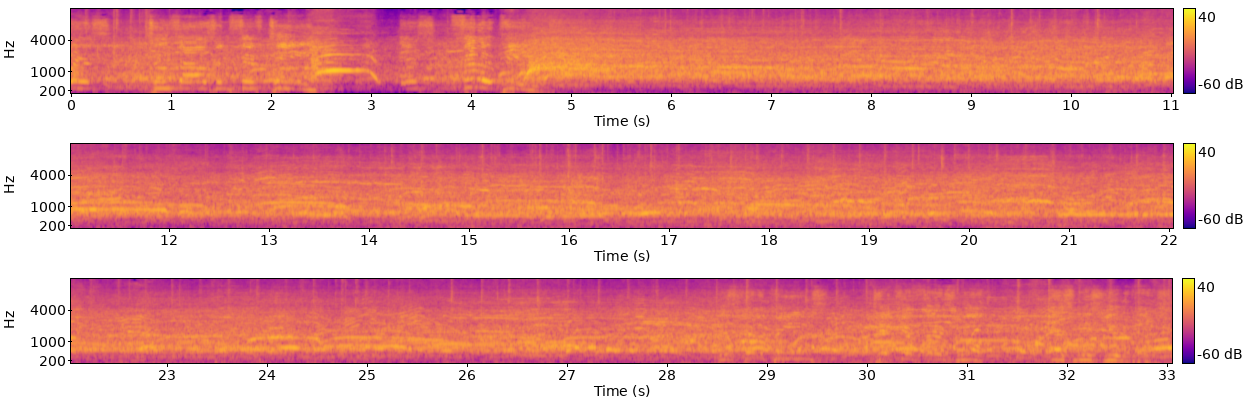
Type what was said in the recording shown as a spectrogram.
2015 is Philippines. as Miss Universe.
